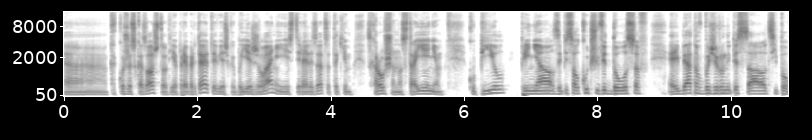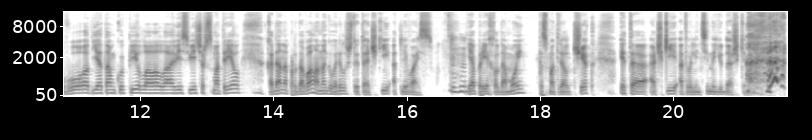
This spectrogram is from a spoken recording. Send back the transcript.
э, как уже сказал, что вот я приобретаю эту вещь, как бы есть желание, есть реализация таким с хорошим настроением. Купил, принял, записал кучу видосов, ребятам в Баджиру написал, типа, вот, я там купил, ла-ла-ла, весь вечер смотрел. Когда она продавала, она говорила, что это очки от Levi's. Угу. Я приехал домой, посмотрел чек. Это очки от Валентина Юдашкина.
